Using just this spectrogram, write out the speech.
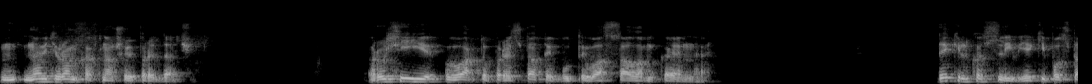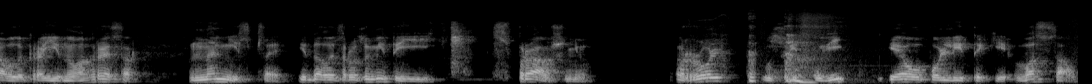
навіть в рамках нашої передачі. Росії варто перестати бути васалом КНР. Декілька слів, які поставили країну-агресор на місце і дали зрозуміти їй справжню роль у світовій геополітики. Васал.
